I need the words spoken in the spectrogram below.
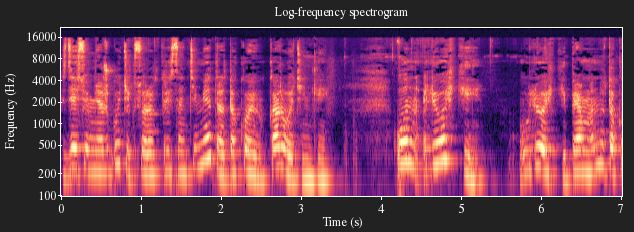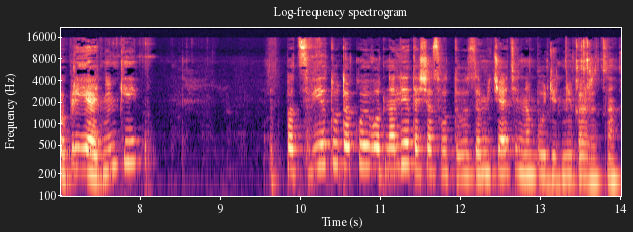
Здесь у меня жгутик 43 сантиметра, такой коротенький. Он легкий, легкий, прямо, ну, такой приятненький. По цвету такой вот на лето сейчас вот замечательно будет, мне кажется.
